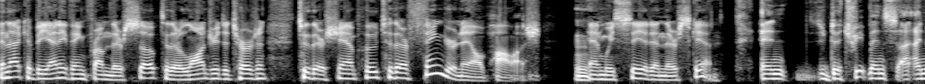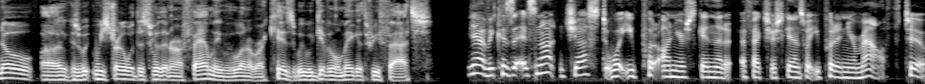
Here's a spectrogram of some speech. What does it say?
And that could be anything from their soap to their laundry detergent to their shampoo to their fingernail polish. Mm. And we see it in their skin. And the treatments, I know because uh, we, we struggle with this within our family with one of our kids, we would give them omega 3 fats. Yeah, because it's not just what you put on your skin that affects your skin, it's what you put in your mouth, too.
